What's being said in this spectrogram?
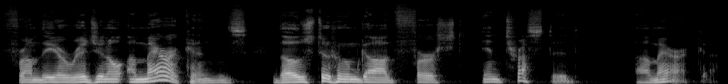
from the original Americans, those to whom God first entrusted America.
